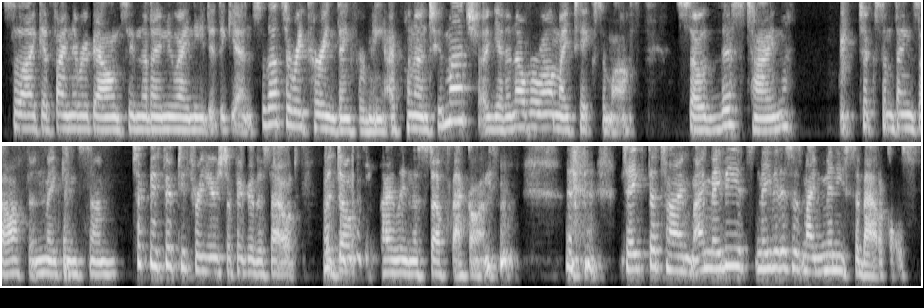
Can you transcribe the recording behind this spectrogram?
so I could find the rebalancing that I knew I needed again. So that's a recurring thing for me. I put on too much, I get an overwhelm, I take some off. So this time, took some things off and making some took me 53 years to figure this out but don't keep piling the stuff back on take the time I, maybe it's maybe this is my mini sabbaticals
